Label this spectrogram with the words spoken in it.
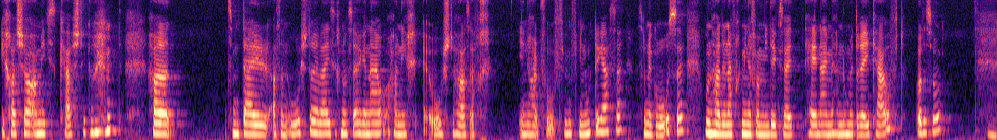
Ich habe schon am Kästchen geräumt, habe zum Teil, also an Ostern weiß ich noch sehr genau, habe ich Osterhase einfach innerhalb von fünf Minuten gegessen, so eine große, und habe dann einfach meiner Familie gesagt, hey, nein, wir haben nur drei gekauft oder so. Mhm.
